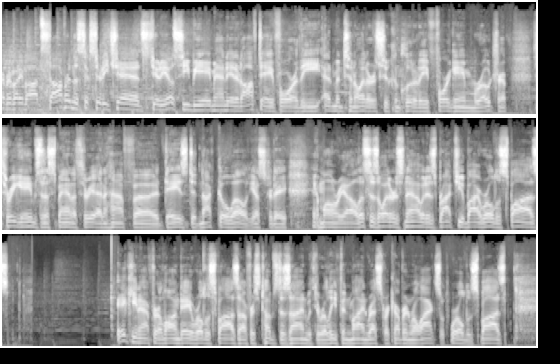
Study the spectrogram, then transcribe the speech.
Everybody. Bob Stauffer in the 6:30 CHED studio. CBA mandated off day for the Edmonton Oilers, who concluded a four-game road trip. Three games in a span of three and a half uh, days did not go well yesterday in Montreal. This is Oilers now. It is brought to you by World of Spas. Aching after a long day, World of Spas offers tubs designed with your relief in mind. Rest, recover, and relax with World of Spas.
